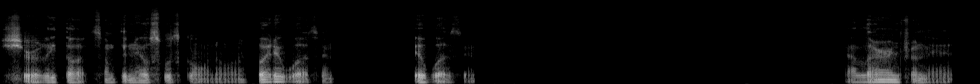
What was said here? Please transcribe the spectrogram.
Surely thought something else was going on, but it wasn't. It wasn't. I learned from that.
